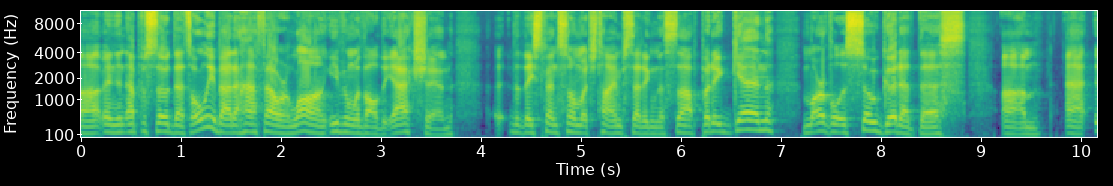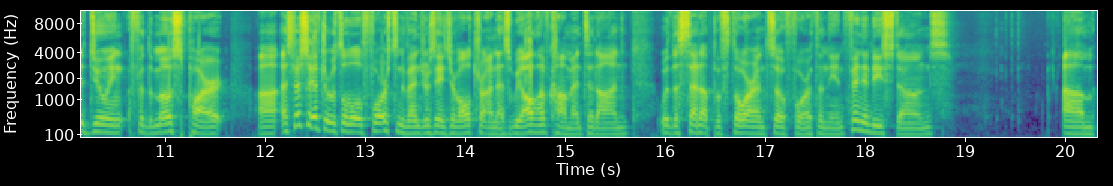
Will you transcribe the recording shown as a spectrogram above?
Uh, in an episode that's only about a half hour long, even with all the action, uh, that they spend so much time setting this up. But again, Marvel is so good at this um, at doing, for the most part, uh, especially after it was a little forced in Avengers Age of Ultron, as we all have commented on, with the setup of Thor and so forth and the Infinity Stones. Um,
